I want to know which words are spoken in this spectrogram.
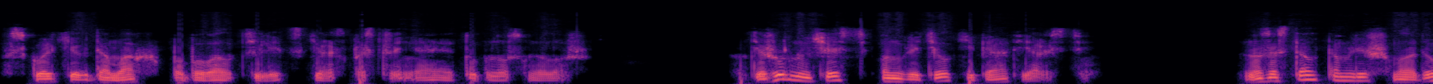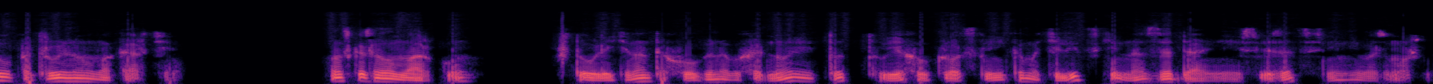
В скольких домах побывал Телицкий, распространяя эту гнусную ложь? В дежурную часть он влетел, кипя от ярости. Но застал там лишь молодого патрульного Маккарти. Он сказал Марку, что у лейтенанта Хогана выходной, и тот уехал к родственникам, а Телицкий на задание, и связаться с ним невозможно.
